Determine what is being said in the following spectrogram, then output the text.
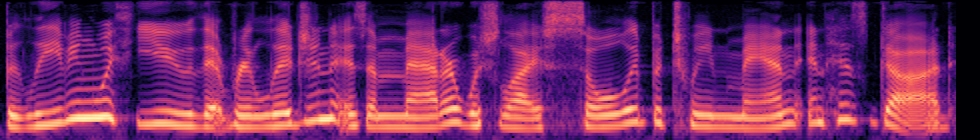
believing with you that religion is a matter which lies solely between man and his God,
